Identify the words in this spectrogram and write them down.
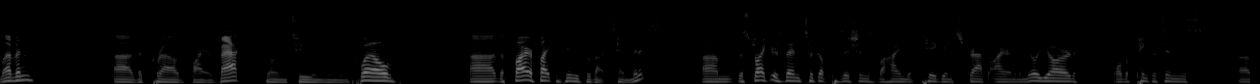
11. Uh, the crowd fired back, killing two and wounding 12. Uh, the firefight continued for about 10 minutes. Um, the strikers then took up positions behind the pig and scrap iron in the mill yard, while the Pinkertons uh,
